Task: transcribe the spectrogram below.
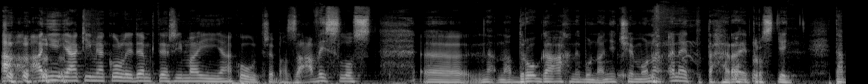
A ani nějakým jako lidem, kteří mají nějakou třeba závislost eh, na, na drogách nebo na něčem. Ona, ne, ta hra je prostě, ta,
